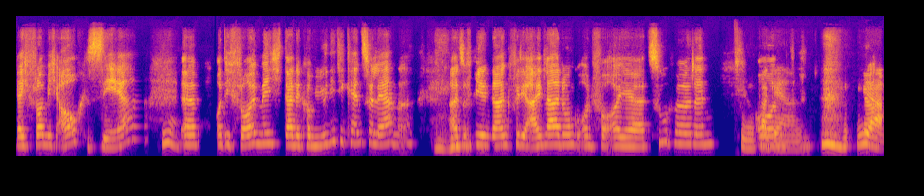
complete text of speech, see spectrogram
Ja, ich freue mich auch sehr. Ja. Äh, und ich freue mich, deine Community kennenzulernen. Also vielen Dank für die Einladung und für euer Zuhören. Super und, gern. ja. ja.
